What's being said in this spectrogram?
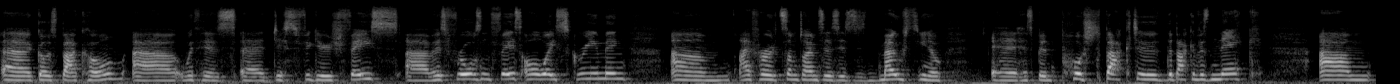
uh, goes back home uh, with his uh, disfigured face, uh, his frozen face, always screaming. Um, I've heard sometimes his, his mouth, you know, uh, has been pushed back to the back of his neck. Um,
